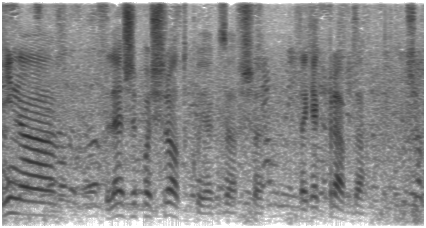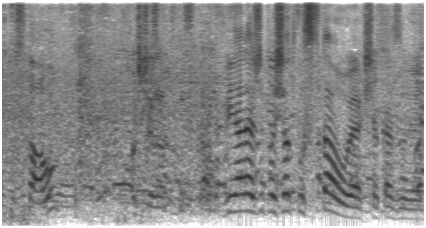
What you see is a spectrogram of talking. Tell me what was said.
wina leży po środku, jak zawsze. Tak jak prawda. Po środku stołu? Wina leży po środku stołu, jak się okazuje.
